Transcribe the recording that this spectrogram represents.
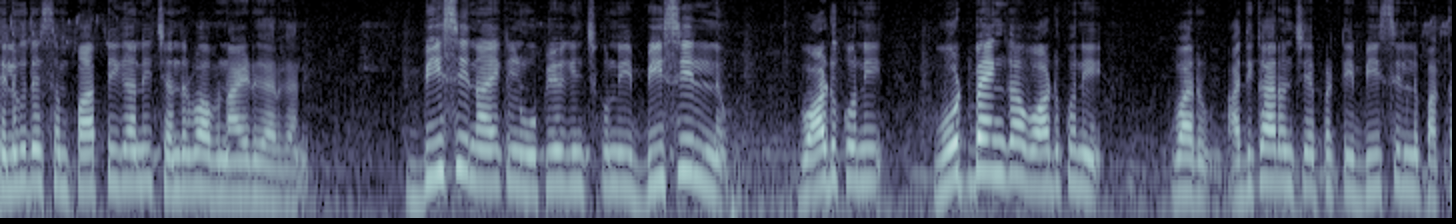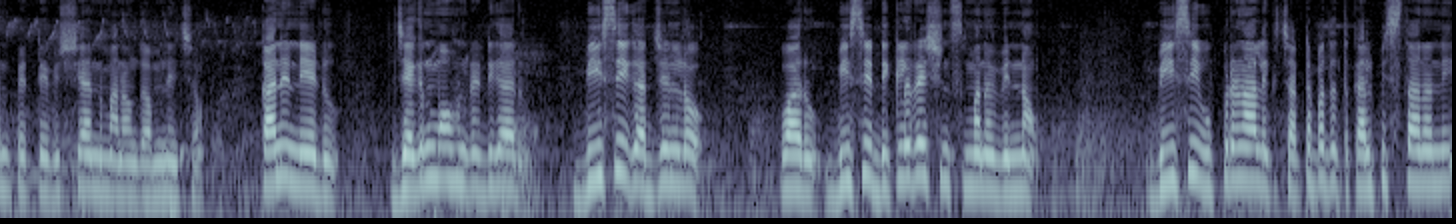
తెలుగుదేశం పార్టీ కానీ చంద్రబాబు నాయుడు గారు కానీ బీసీ నాయకులను ఉపయోగించుకుని బీసీలను వాడుకొని ఓట్ బ్యాంక్గా వాడుకొని వారు అధికారం చేపట్టి బీసీలను పక్కన పెట్టే విషయాన్ని మనం గమనించాం. కానీ నేడు జగన్మోహన్ రెడ్డి గారు బీసీ గర్జనలో వారు బీసీ డిక్లరేషన్స్ మనం విన్నాం. బీసీ ఉపరణాళిక చట్టబద్ధత కల్పిస్తానని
